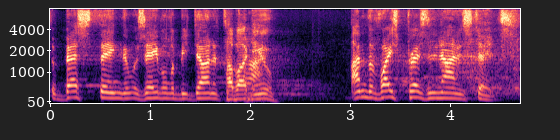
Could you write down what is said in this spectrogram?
the best thing that was able to be done at the How about time. you? I'm the vice president of the United States.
